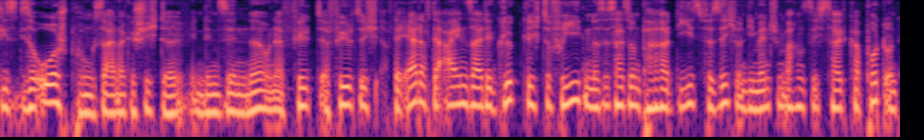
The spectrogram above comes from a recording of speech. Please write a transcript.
diese, dieser Ursprung seiner Geschichte in den Sinn. Ne? Und er fühlt, er fühlt sich auf der Erde auf der einen Seite glücklich, zufrieden. Das ist halt so ein Paradies für sich und die Menschen machen es sich halt kaputt. Und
